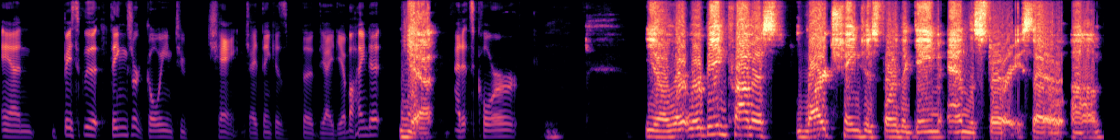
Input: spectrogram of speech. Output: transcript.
and basically that things are going to change i think is the the idea behind it Yeah, at its core you know, we're, we're being promised large changes for the game and the story. So, um,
